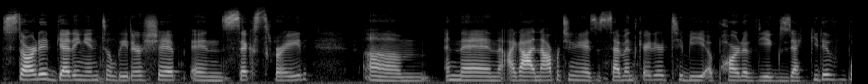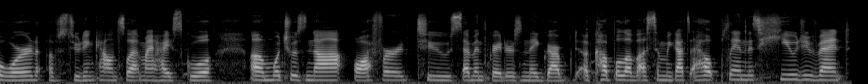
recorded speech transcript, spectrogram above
started getting into leadership in sixth grade. Um, and then I got an opportunity as a seventh grader to be a part of the executive board of student council at my high school, um, which was not offered to seventh graders. And they grabbed a couple of us and we got to help plan this huge event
